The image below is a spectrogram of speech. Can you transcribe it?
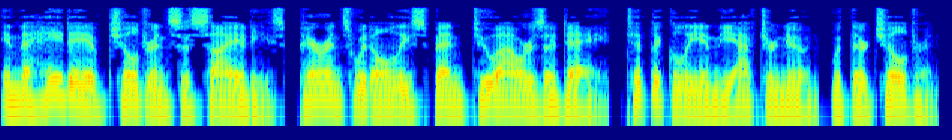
In the heyday of children's societies, parents would only spend two hours a day, typically in the afternoon, with their children.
